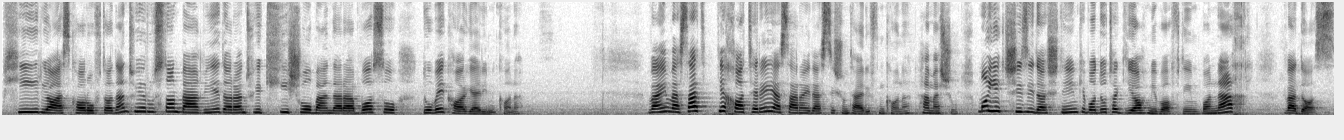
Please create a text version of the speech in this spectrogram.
پیر یا از کار افتادن توی روستان. بقیه دارن توی کیش و بندر عباس و دوبه کارگری می‌کنن. و این وسط یه خاطره ای از صنایع دستیشون تعریف می‌کنن همشون. ما یک چیزی داشتیم که با دو تا گیاه میبافتیم. با نخل و داز.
